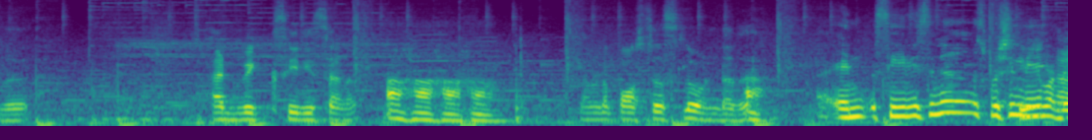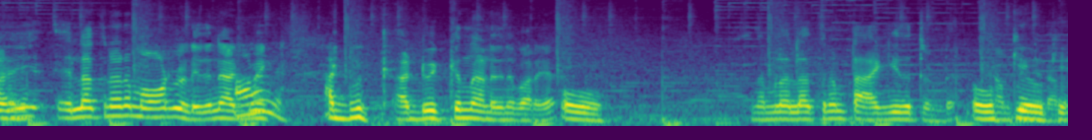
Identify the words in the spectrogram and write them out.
ഇത് അഡ്വിക് സീരീസ് ആണ്. നമ്മുടെ പോസ്റ്റേഴ്സിലും ഉണ്ട് അത്. സീരീസിന് സ്പെഷ്യൽ നെയിം എല്ലാത്തിനും ഒരു മോഡൽ ഉണ്ട്. ഇതിന് അഡ്വിക് അഡ്വിക് അഡ്വിക് എന്നാണ് ഇതിന് പറയാ. ഓ. നമ്മൾ എല്ലാത്തിനും ടാഗ് ചെയ്തിട്ടുണ്ട്. Okay okay.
